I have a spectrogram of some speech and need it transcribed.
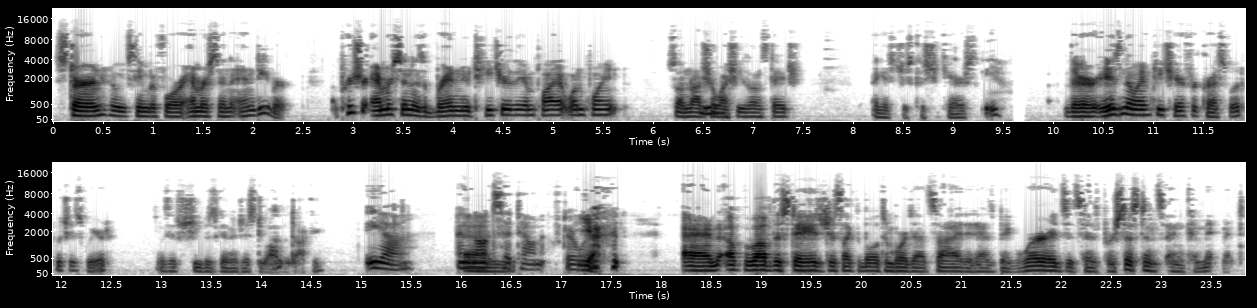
Stern, who we've seen before, Emerson, and Deaver. I'm pretty sure Emerson is a brand new teacher they imply at one point, so I'm not sure Mm. why she's on stage. I guess just because she cares. Yeah. There is no empty chair for Crestwood, which is weird. As if she was gonna just do all the talking. Yeah. And not sit down afterward. yeah. And up above the stage, just like the bulletin boards outside, it has big words. It says persistence and commitment.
